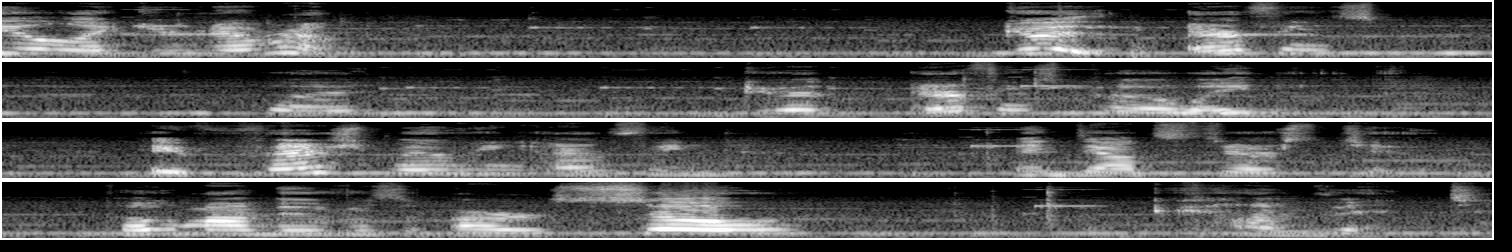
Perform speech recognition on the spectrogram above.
You like your new room? Good. Everything's put good. Everything's put away. Hey, finished moving everything and downstairs too. Pokemon movers are so convenient.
